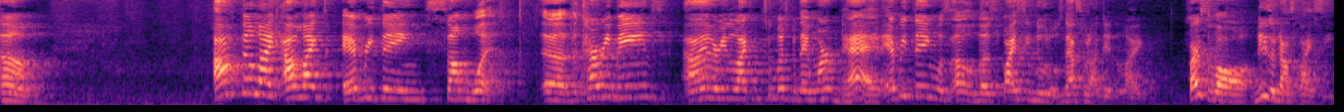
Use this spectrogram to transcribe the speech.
um, feel like I liked everything somewhat. Uh, the curry beans, I didn't really like them too much, but they weren't bad. Everything was, oh, the spicy noodles. That's what I didn't like. First of all, these are not spicy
